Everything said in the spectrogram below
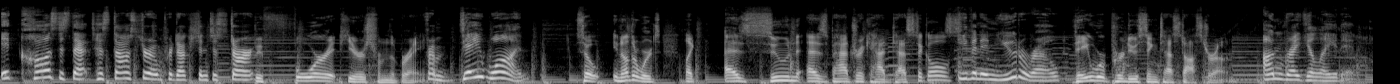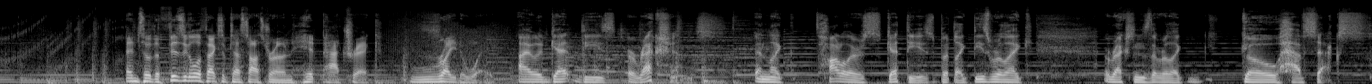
It causes that testosterone production to start before it hears from the brain. from day one, So, in other words, like as soon as Patrick had testicles, even in utero, they were producing testosterone. unregulated. And so the physical effects of testosterone hit Patrick right away. I would get these erections, and like toddlers get these, but like these were like erections that were like, go have sex.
